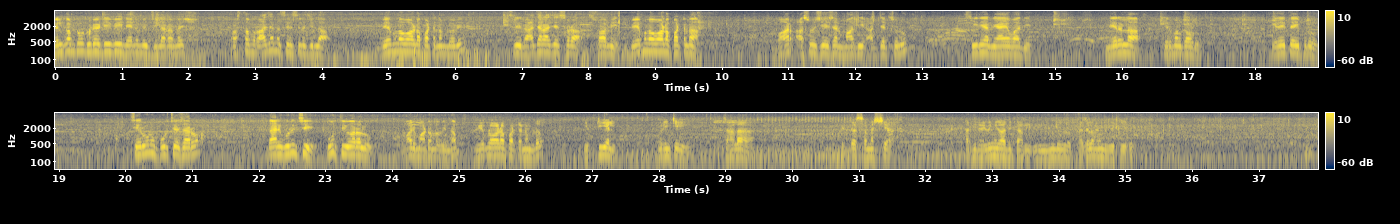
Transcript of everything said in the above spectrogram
Welcome to today TV. నేను మీ జిల్లా రమేష్. ప్రస్తుతం రాజన్న సిరిసిల్ల జిల్లా వేములవాడ పట్టణంలోని శ్రీ రాజరాజేశ్వర స్వామి వేములవాడ పట్టణ బార్ అసోసియేషన్ మాజీ అధ్యక్షులు సీనియర్ న్యాయవాది నేరల్ల తిరుమల్ గౌడ్. ఏదైతే ఇప్పుడు చెరువును పూర్తి చేశారో దాని గురించి పూర్తి వివరాలు వారి మాటల్లో విందాం. వేములవాడ పట్టణంలో ఎఫ్టిఎల్ గురించి చాలా పెద్ద సమస్య. అది రెవెన్యూ అధికారులు ముందు ప్రజల ముందు పెట్టారు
